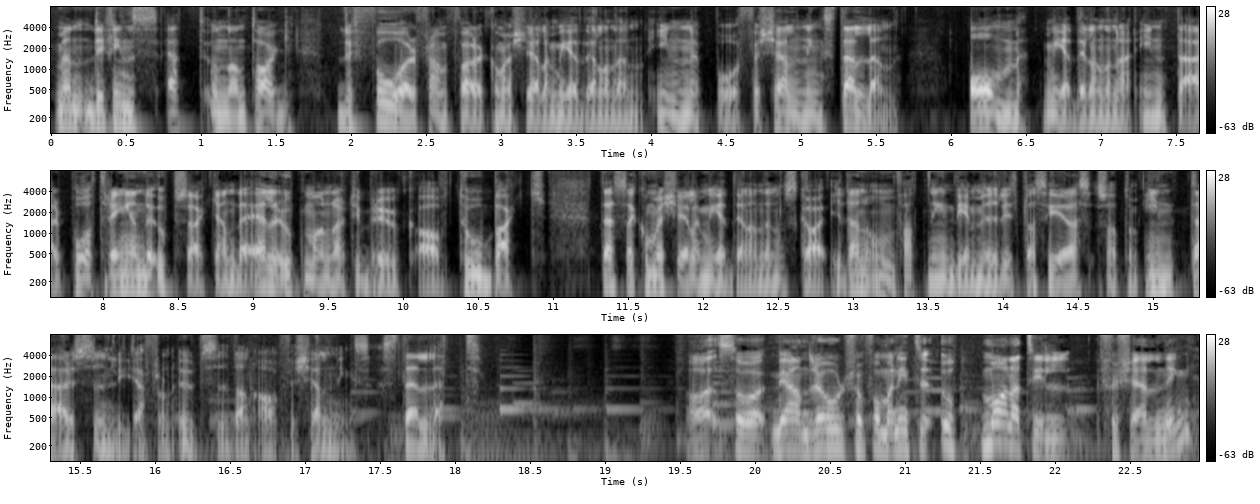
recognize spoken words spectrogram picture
Men det finns ett undantag. Du får framföra kommersiella meddelanden inne på försäljningsställen om meddelandena inte är påträngande, uppsökande eller uppmanar till bruk av tobak. Dessa kommersiella meddelanden ska i den omfattning det är möjligt placeras så att de inte är synliga från utsidan av försäljningsstället. Ja, så med andra ord så får man inte uppmana till försäljning,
